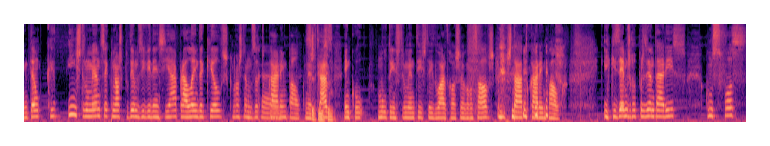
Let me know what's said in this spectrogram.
então que instrumentos é que nós podemos evidenciar para além daqueles que nós estamos Ok. a tocar em palco? Neste Certíssimo. caso, em que o multi-instrumentista Eduardo Rocha Gonçalves está a tocar em palco. E quisemos representar isso como se fosse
